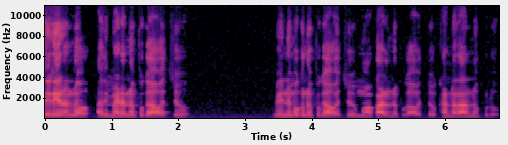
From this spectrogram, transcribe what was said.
శరీరంలో అది మెడ నొప్పి కావచ్చు వెన్నుముక నొప్పి కావచ్చు మోకాళ్ళ నొప్పి కావచ్చు కండరాల నొప్పులు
